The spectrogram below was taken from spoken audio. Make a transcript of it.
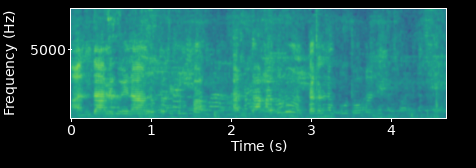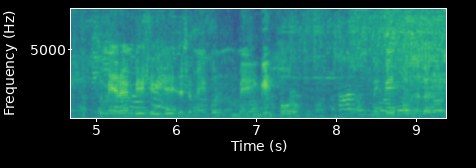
Ang dami ko inaahon, pati sumpa. Ano kakagulo? Ang Tagal ng putukan eh. Tumira yung BCG dyan sa may, kon- may gate 4. May gate 4 na gano'n.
